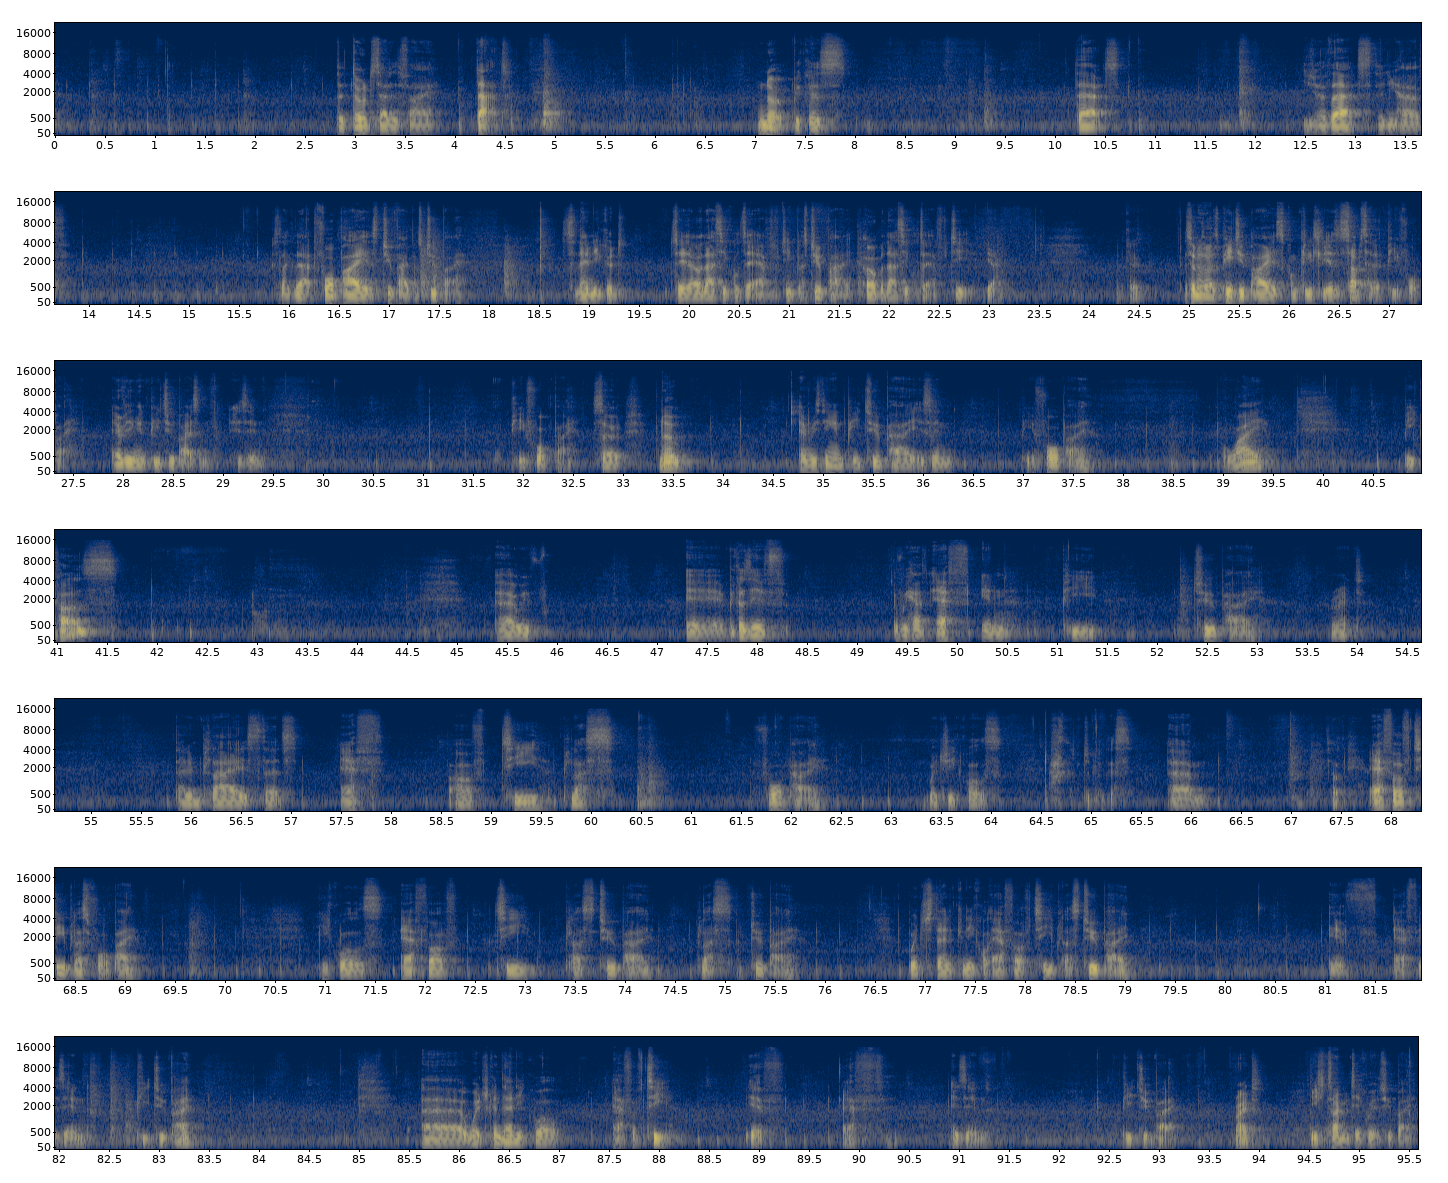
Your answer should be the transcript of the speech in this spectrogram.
that don't satisfy that? No, because that you have that, then you have like that. Four pi is two pi plus two pi. So then you could say, oh, that's equal to f of t plus two pi. Oh, but that's equal to f of t. Yeah. Okay. So in other words, P2 pi is completely is a subset of P4 pi. Everything in P2 pi is in, is in P4 pi. So no, everything in P2 pi is in P4 pi. Why? Because uh, we've uh, because if if we have f in P2 pi, right? that implies that f of t plus 4 pi, which equals, look at this, um, look, f of t plus 4 pi equals f of t plus 2 pi plus 2 pi, which then can equal f of t plus 2 pi if f is in p2 pi, uh, which can then equal f of t if f is in p2 pi, right? Each time you take away 2 pi.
